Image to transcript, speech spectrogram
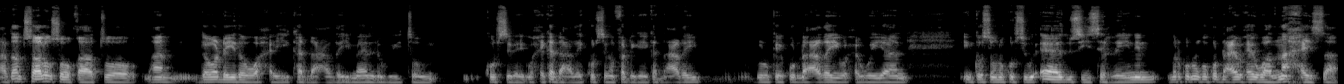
Haddaan tusaale u soo qaato aan gabadhayda waxay ka dhacday maalin laweyto kursibay waxay ka dhacday kursigan fadhigay ka dhacday dhulkay ku dhacday waxa weeyaan inkastoona kursigu aad u sii sarraynin markuu dhulka ku dhacay waxay waad naxaysaa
